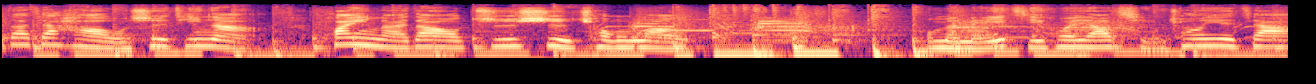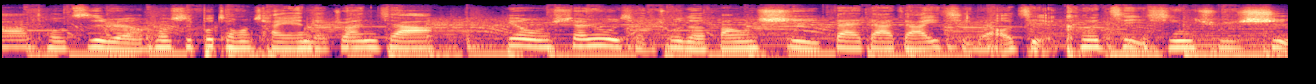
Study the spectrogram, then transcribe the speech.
大家好，我是 Tina，欢迎来到知识冲浪。我们每一集会邀请创业家、投资人或是不同产业的专家，用深入浅出的方式带大家一起了解科技新趋势。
